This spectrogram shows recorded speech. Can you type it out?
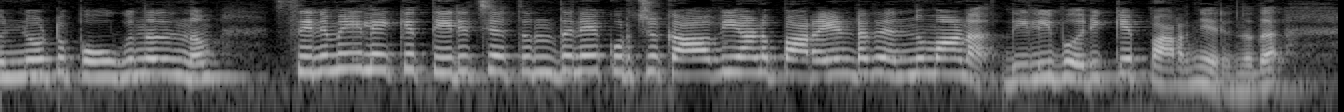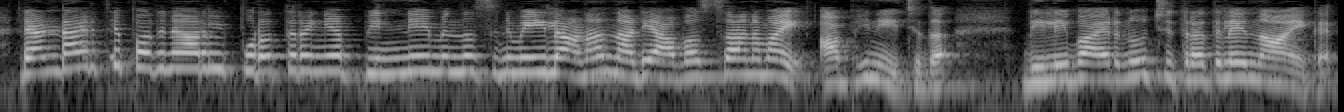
മുന്നോട്ടു പോകുന്നതെന്നും സിനിമയിലേക്ക് തിരിച്ചെത്തുന്നതിനെ കുറിച്ച് കാവ്യാണ് പറയേണ്ടതെന്നുമാണ് ദിലീപ് ഒരിക്കൽ പറഞ്ഞിരുന്നത്. രണ്ടായിരത്തി പതിനാറിൽ പുറത്തിറങ്ങിയ പിന്നെയും എന്ന സിനിമയിലാണ് നടി അവസാനമായി അഭിനയിച്ചത്. ദിലീപായിരുന്നു ചിത്രത്തിലെ നായകൻ.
